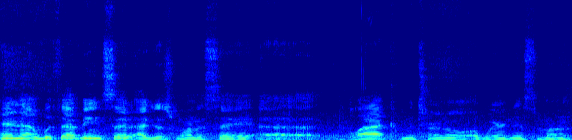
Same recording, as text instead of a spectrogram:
And uh, with that being said, I just want to say uh, Black Maternal Awareness Month.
